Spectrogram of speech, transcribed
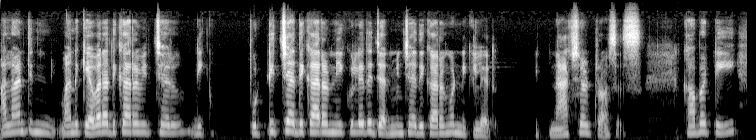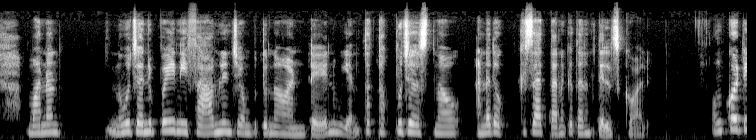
అలాంటి మనకి ఎవరు అధికారం ఇచ్చారు? నీకు పుట్టించే అధికారం నీకు లేదు జన్మించే అధికారం కూడా నీకు లేదు. ఇట్ న్యాచురల్ ప్రాసెస్ కాబట్టి మనం నువ్వు చనిపోయి నీ ఫ్యామిలీని చంపుతున్నావు అంటే నువ్వు ఎంత తప్పు చేస్తున్నావు అన్నది ఒక్కసారి తనకు తనకు తెలుసుకోవాలి. ఇంకోటి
